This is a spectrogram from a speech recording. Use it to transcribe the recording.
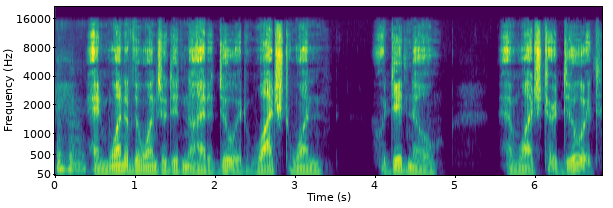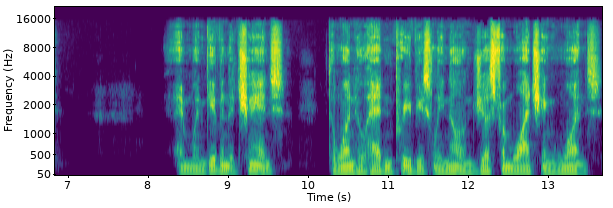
Mm-hmm. And one of the ones who didn't know how to do it watched one who did know and watched her do it. And when given the chance, the one who hadn't previously known, just from watching once,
